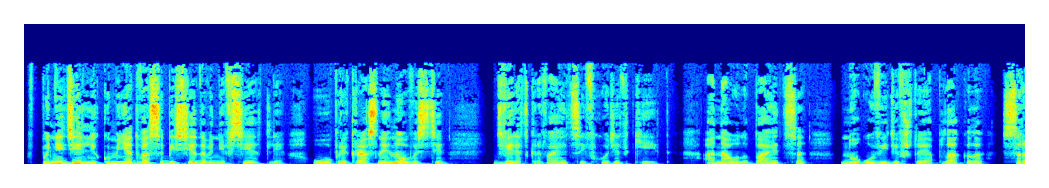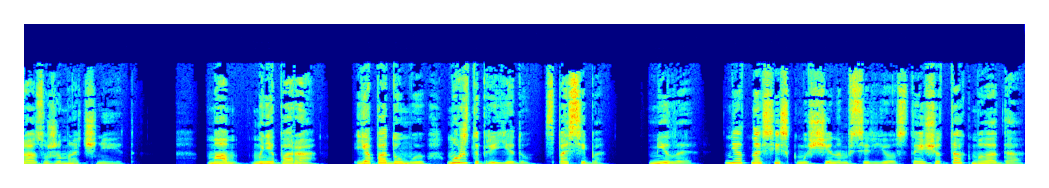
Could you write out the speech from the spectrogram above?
В понедельник у меня два собеседования в Сиэтле. О, прекрасные новости! Дверь открывается, и входит Кейт. Она улыбается, но, увидев, что я плакала, сразу же мрачнеет. «Мам, мне пора. Я подумаю, может, и приеду. Спасибо». «Милая, не относись к мужчинам всерьез. Ты еще так молода.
